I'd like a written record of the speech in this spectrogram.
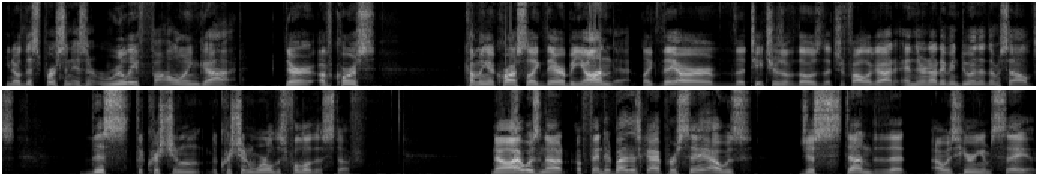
you know, this person isn't really following God. They're, of course, coming across like they're beyond that. Like they are the teachers of those that should follow God, and they're not even doing it themselves. This the Christian the Christian world is full of this stuff. Now I was not offended by this guy per se. I was just stunned that I was hearing him say it.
